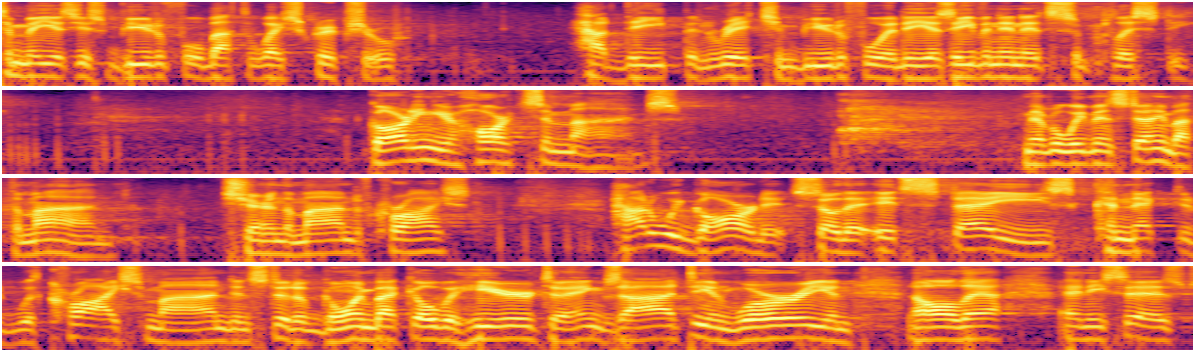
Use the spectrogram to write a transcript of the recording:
to me is just beautiful about the way Scripture, how deep and rich and beautiful it is, even in its simplicity. Guarding your hearts and minds. Remember, we've been studying about the mind, sharing the mind of Christ. How do we guard it so that it stays connected with Christ's mind instead of going back over here to anxiety and worry and, and all that? And he says,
